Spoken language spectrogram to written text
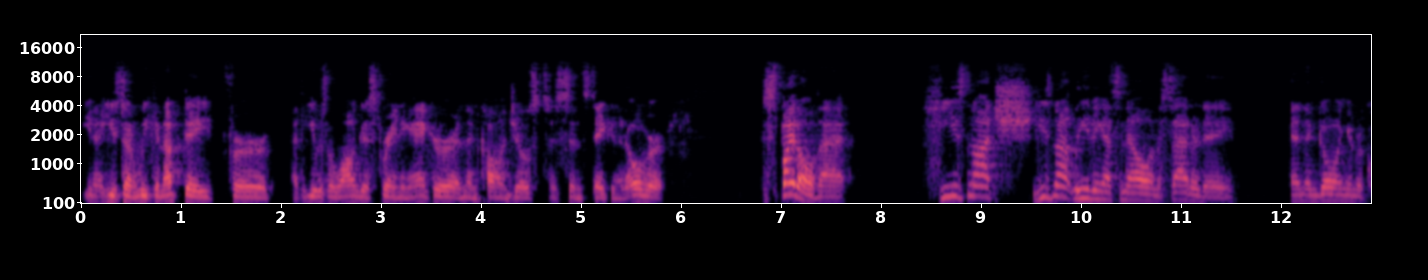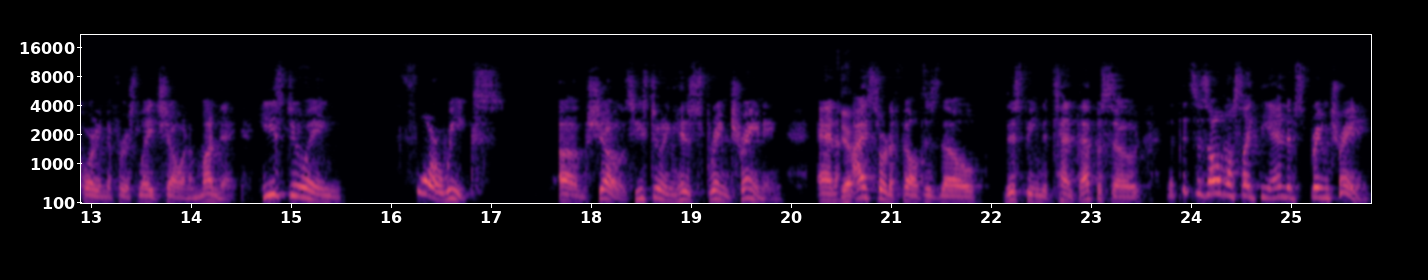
you know he's done Weekend Update for I think he was the longest reigning anchor, and then Colin Jost has since taken it over. Despite all that, he's not sh- he's not leaving SNL on a Saturday and then going and recording the first late show on a Monday. He's doing four weeks of shows. He's doing his spring training, and yep. I sort of felt as though this being the 10th episode, that this is almost like the end of spring training.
